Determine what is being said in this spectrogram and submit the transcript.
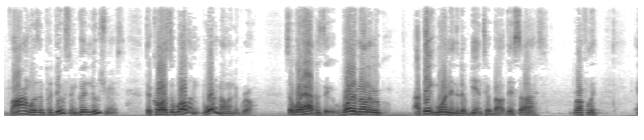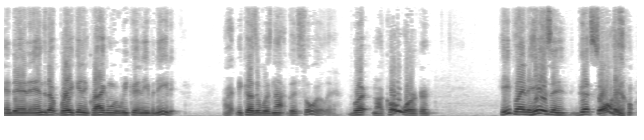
vine wasn't producing good nutrients to cause the watermelon to grow. So what happens? The watermelon, I think one ended up getting to about this size, roughly and then it ended up breaking and cracking where we couldn't even eat it, right? Because it was not good soil there. But my coworker, he planted his in good soil,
